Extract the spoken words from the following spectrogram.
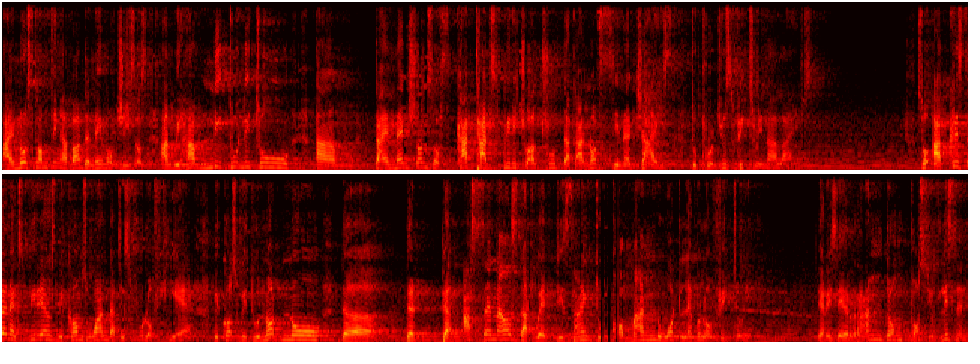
I know something about the name of Jesus. And we have little, little um, dimensions of scattered spiritual truth that are not synergized to produce victory in our lives. So our Christian experience becomes one that is full of fear because we do not know the, the, the arsenals that were designed to command what level of victory. There is a random pursuit. Listen,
